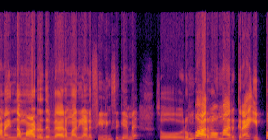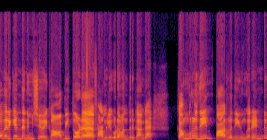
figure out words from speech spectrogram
ஆனால் இந்த அம்மா ஆடுறது வேறு மாதிரியான ஃபீலிங்ஸு கேமு ஸோ ரொம்ப ஆர்வமாக இருக்கிறேன். இப்போ வரைக்கும் இந்த நிமிஷம் வரைக்கும் அபித்தோட ஃபேமிலி கூட வந்திருக்காங்க. கம்ருதீன் பார்வதி இவங்க ரெண்டு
